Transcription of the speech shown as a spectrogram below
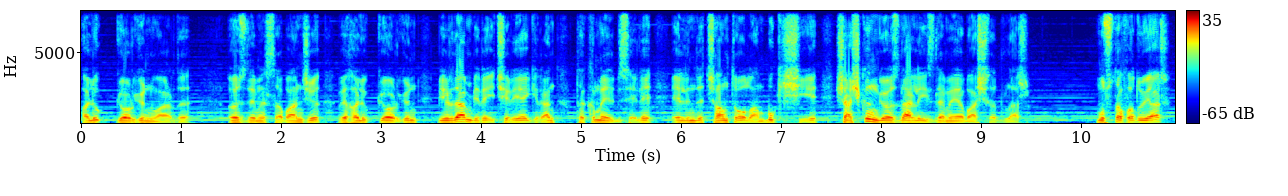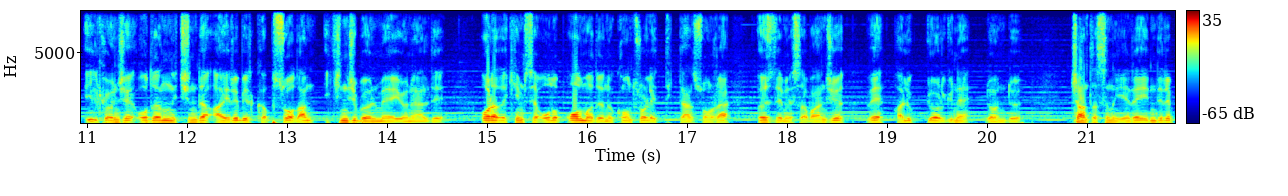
Haluk Görgün vardı. Özdemir Sabancı ve Haluk Görgün birdenbire içeriye giren takım elbiseli, elinde çanta olan bu kişiyi şaşkın gözlerle izlemeye başladılar. Mustafa Duyar ilk önce odanın içinde ayrı bir kapısı olan ikinci bölmeye yöneldi. Orada kimse olup olmadığını kontrol ettikten sonra Özdemir Sabancı ve Haluk Görgün'e döndü. Çantasını yere indirip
